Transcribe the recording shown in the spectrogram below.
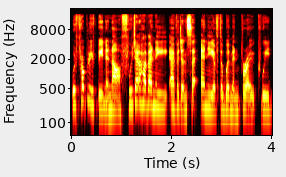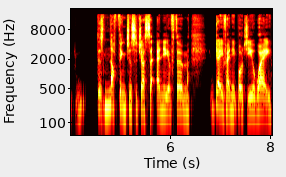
would probably have been enough. We don't have any evidence that any of the women broke. We there's nothing to suggest that any of them gave anybody away.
